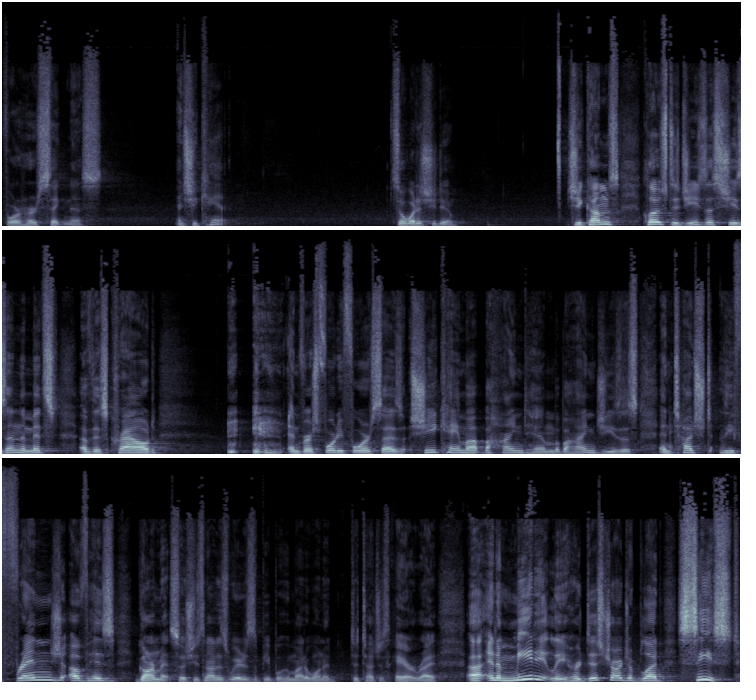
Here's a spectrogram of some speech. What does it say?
for her sickness. And she can't. So what does she do? She comes close to Jesus. She's in the midst of this crowd. and verse 44 says, She came up behind him, behind Jesus, and touched the fringe of his garment. So she's not as weird as the people who might have wanted to touch his hair, right? Uh, and immediately her discharge of blood ceased.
